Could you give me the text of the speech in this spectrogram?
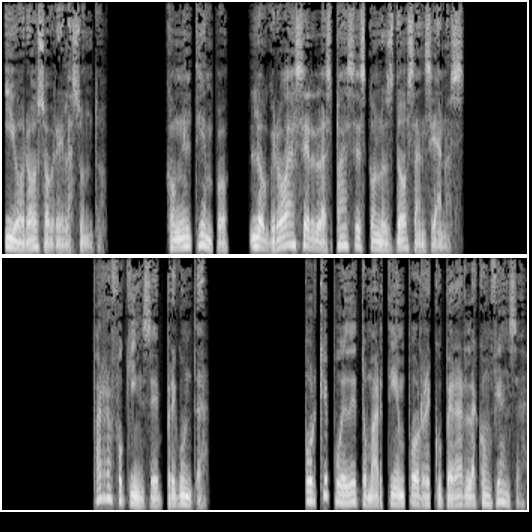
y oró sobre el asunto. Con el tiempo, logró hacer las paces con los dos ancianos. Párrafo 15 pregunta. ¿Por qué puede tomar tiempo recuperar la confianza?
